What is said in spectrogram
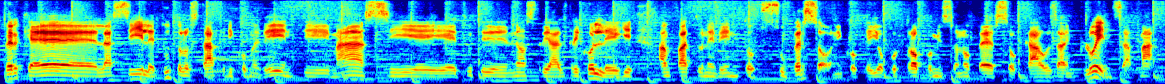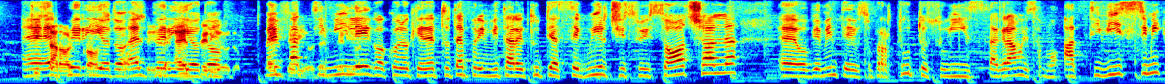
perché la SIL e tutto lo staff di Como Eventi, Massi e tutti i nostri altri colleghi hanno fatto un evento supersonico che io purtroppo mi sono perso causa influenza, ma è il periodo, è il periodo. È il periodo. Ma infatti mi lego a quello che hai detto te per invitare tutti a seguirci sui social eh, ovviamente soprattutto su Instagram, che siamo attivissimi,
